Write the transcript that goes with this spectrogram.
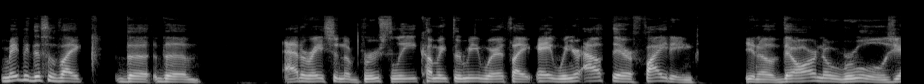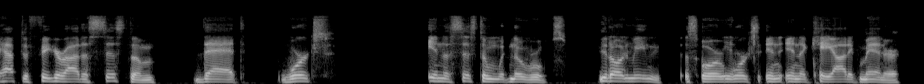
maybe this is like the the adoration of Bruce Lee coming through me, where it's like, hey, when you're out there fighting, you know, there are no rules. You have to figure out a system that works in a system with no rules. You know what I mean? Or Yeah. works in in a chaotic manner.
